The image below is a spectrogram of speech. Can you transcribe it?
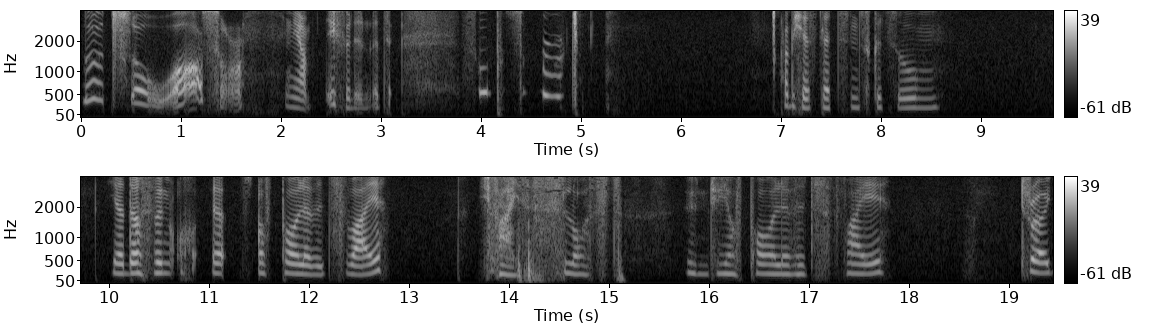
That's so awesome. Ja, ich finde den witzig. Super, super. Habe ich erst letztens gezogen. Ja, deswegen auch erst auf Power Level 2. Ich weiß, es ist Lost. Irgendwie auf Power Level 2. Try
